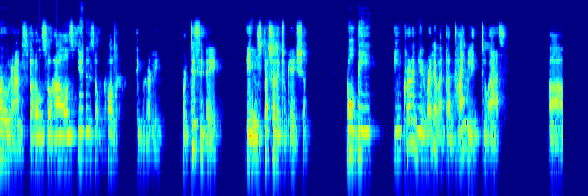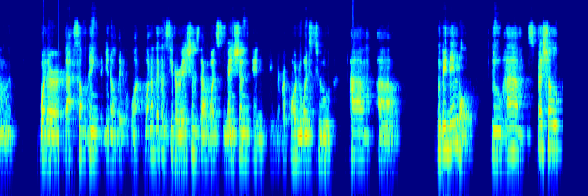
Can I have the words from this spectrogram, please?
programs, but also how students of color, particularly, participate in special education will be incredibly relevant and timely to us. Um, whether that's something, you know, the, one of the considerations that was mentioned in, in the report was to have, uh, to be nimble, to have special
